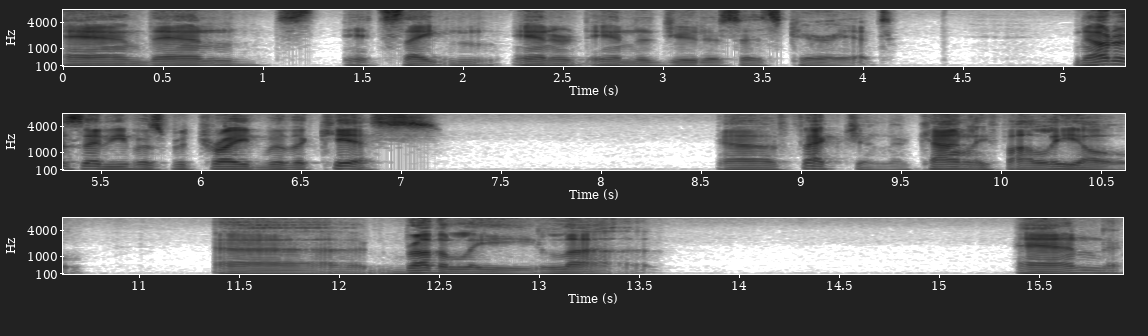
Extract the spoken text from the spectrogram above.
And then it, Satan entered into Judas Iscariot. Notice that he was betrayed with a kiss, uh, affection, a kindly phileo, uh, brotherly love. And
